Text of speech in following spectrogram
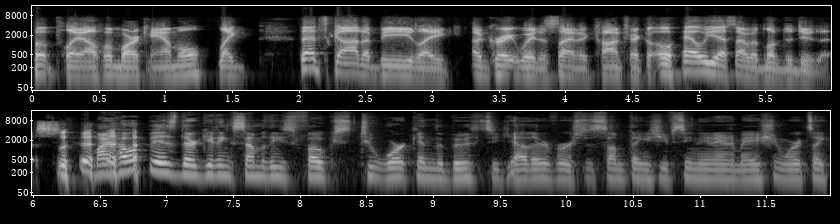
but play off of Mark Hamill. Like that's got to be like a great way to sign a contract. Oh hell yes, I would love to do this. My hope is they're getting some of these folks to work in the booth together versus some things you've seen in animation where it's like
